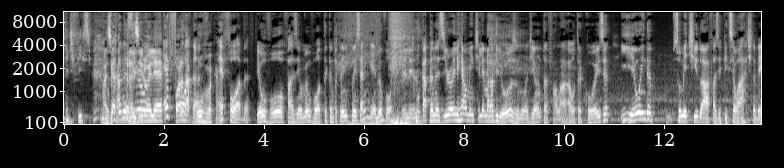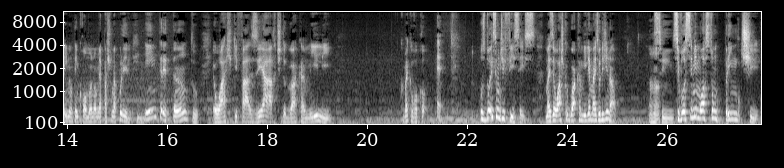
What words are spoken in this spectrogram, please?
tá difícil. Mas o Katana Zero, ele é fora da curva, cara. É foda. Eu vou fazer o meu voto aqui, eu não tô querendo influenciar ninguém, é meu voto. Beleza. O Katana Zero, ele realmente ele é maravilhoso, não adianta falar outra coisa. E eu ainda sou metido a fazer pixel art também, não tem como eu não me apaixonar por ele. Entretanto, eu acho que fazer a arte do Guacamole. Como é que eu vou. É. Os dois são difíceis, mas eu acho que o Guacamole é mais original. Sim. Se você me mostra um print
